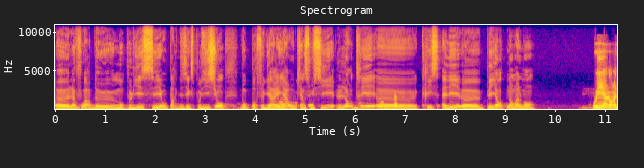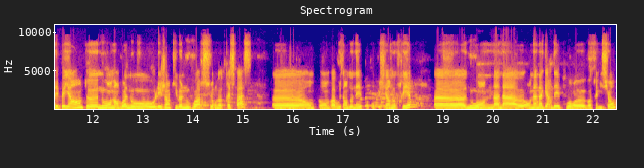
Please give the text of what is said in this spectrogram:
euh, la foire de Montpellier, c'est au parc des expositions. Donc, pour se garer, il n'y a aucun souci. L'entrée, euh, Chris, elle est payante normalement? Oui, alors elle est payante. Nous, on envoie nos, les gens qui veulent nous voir sur notre espace. On, on, va vous en donner pour que vous puissiez en offrir. Euh, nous, on en a, euh, on en a gardé pour euh, votre émission.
